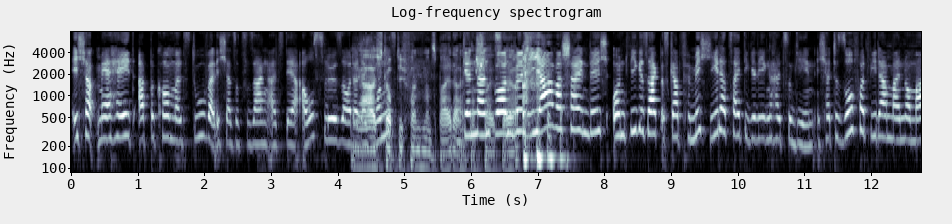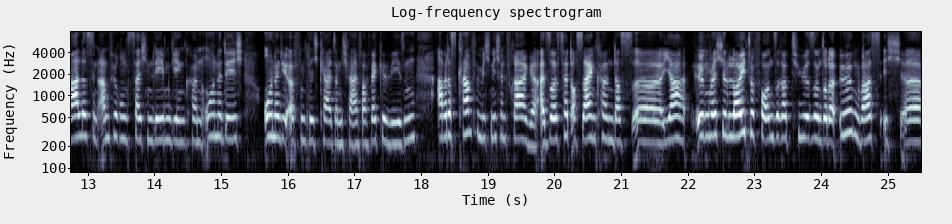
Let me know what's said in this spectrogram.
ich habe mehr Hate abbekommen als du, weil ich ja sozusagen als der Auslöser oder ja, der Grund... Ja, ich glaube, die fanden uns beide einfach genannt scheiße, worden ja. bin. Ja, wahrscheinlich. Und wie gesagt, es gab für mich jederzeit die Gelegenheit zu gehen. Ich hätte sofort wieder mein normales, in Anführungszeichen, Leben gehen können, ohne dich, ohne die Öffentlichkeit und ich wäre einfach weg gewesen. Aber das kam für mich nicht in Frage. Also es hätte auch sein können, dass, äh, ja, irgendwelche Leute vor unserer Tür sind oder irgendwas. Ich äh,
